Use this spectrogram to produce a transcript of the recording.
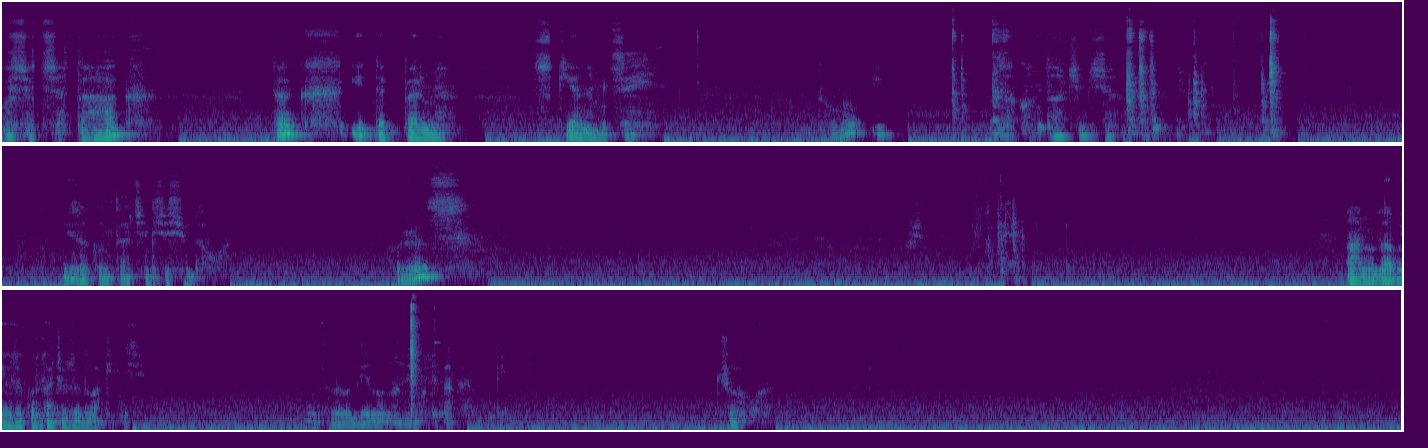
Ось оце так. Так. І тепер ми скинемо цей. Того і законтачимося. І законтачимося сюди. Раз. А, ну да, бо я законтачив за два кінці. За один вона не буде так. Чого?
